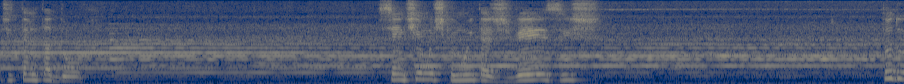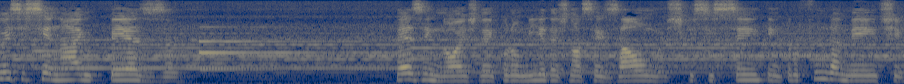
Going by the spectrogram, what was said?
de tanta dor. Sentimos que muitas vezes todo esse cenário pesa, pesa em nós, na economia das nossas almas que se sentem profundamente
